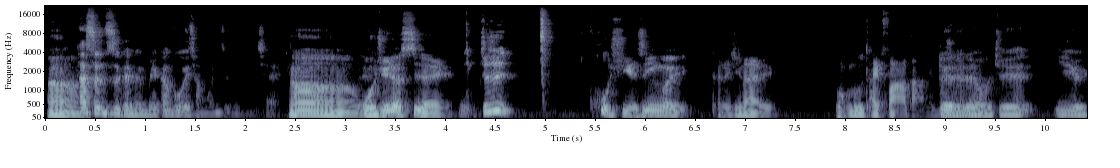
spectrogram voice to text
嗯，他甚至可能没看过一场完整的比赛。嗯，对。我觉得是哎、就是或许也是因为可能现在网络太发达，对对对，我觉得也，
